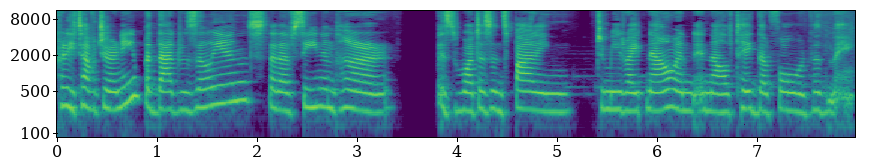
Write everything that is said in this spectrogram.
pretty tough journey, but that resilience that I've seen in her is what is inspiring to me right now, and, and I'll take that forward with me.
